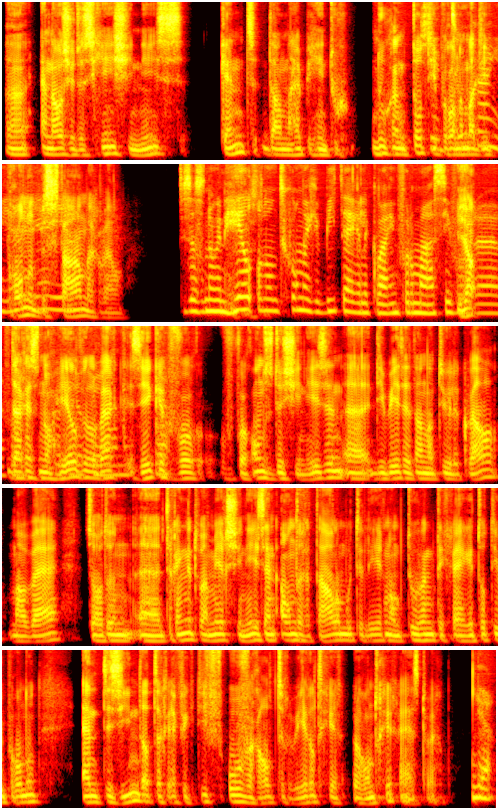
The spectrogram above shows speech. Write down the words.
Eh, en als je dus geen Chinees kent, dan heb je geen toe- toegang tot die bronnen. Maar die bronnen bestaan er wel. Dus dat is nog een heel onontgonnen gebied eigenlijk qua informatie voor ja, eh, voor- daar is nog heel veel werk. Zeker Ja. voor, voor ons, de Chinezen. eh, die weten dat natuurlijk wel. Maar wij zouden eh, dringend wat meer Chinees en andere talen moeten leren om toegang te krijgen tot die bronnen. En te zien dat er effectief overal ter wereld ge- rondgereisd werd. Ja.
